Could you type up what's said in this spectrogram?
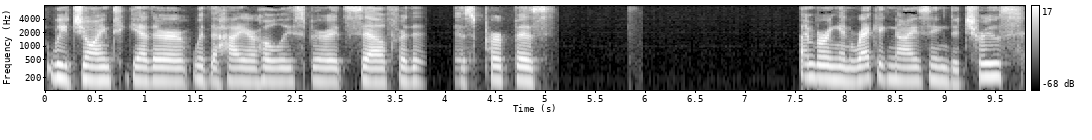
We join together with the higher Holy Spirit self for this purpose. Remembering and recognizing the truth,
